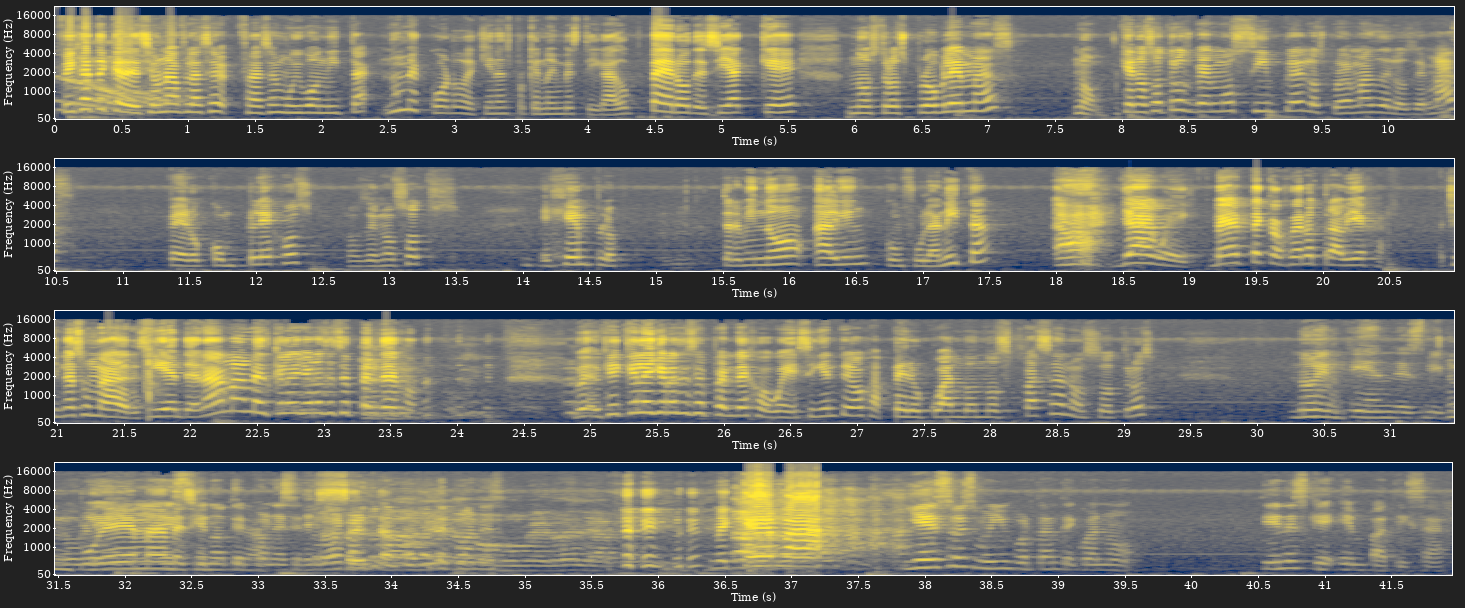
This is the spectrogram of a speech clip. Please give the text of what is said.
Fíjate que decía una frase, frase muy bonita, no me acuerdo de quién es porque no he investigado, pero decía que nuestros problemas, no, que nosotros vemos simples los problemas de los demás, pero complejos los de nosotros. Ejemplo, terminó alguien con fulanita. Ah, ya, güey, vete a coger otra vieja. Chinga su madre. Siguiente, no mames, ¿qué le lloras a ese pendejo? ¿Qué, qué le lloras a ese pendejo, güey? Siguiente hoja. Pero cuando nos pasa a nosotros, no entiendes mi problema, problema, es me que siento- no te pones en pero tú tampoco te pones. Me quema. Y eso es muy importante cuando tienes que empatizar.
